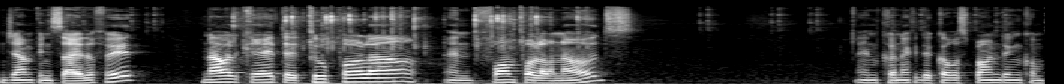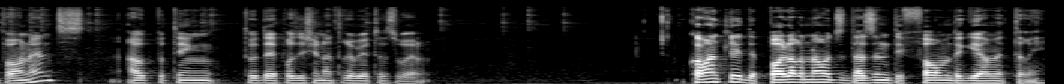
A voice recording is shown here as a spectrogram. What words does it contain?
jump inside of it. Now I'll create a to polar and from polar nodes and connect the corresponding components, outputting to the position attribute as well. Currently, the polar nodes doesn't deform the geometry.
